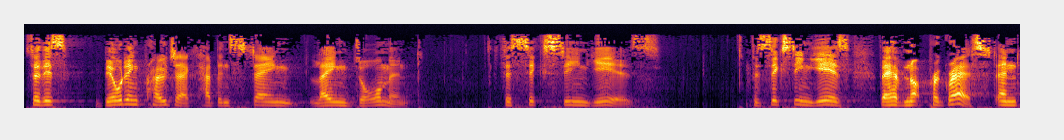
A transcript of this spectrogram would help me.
So this building project had been staying, laying dormant for 16 years. For 16 years, they have not progressed. And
